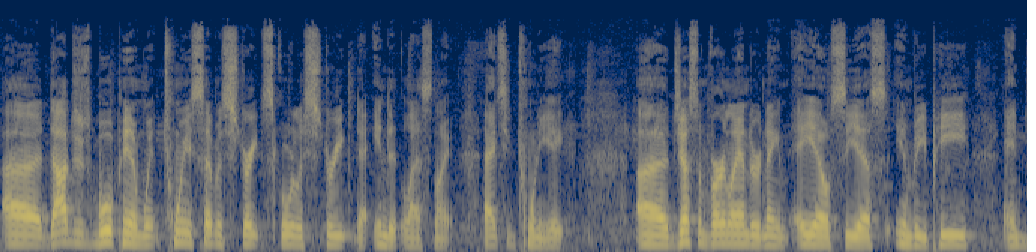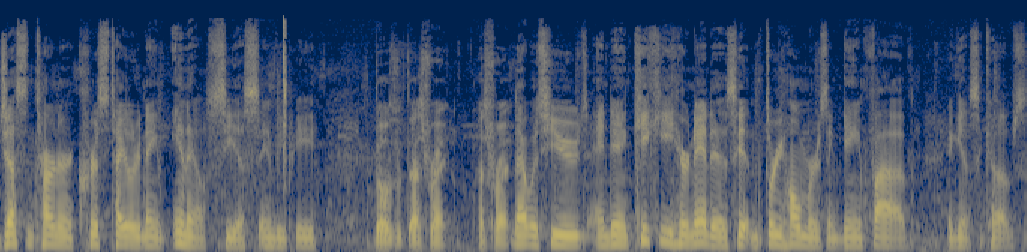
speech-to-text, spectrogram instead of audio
Uh, Dodgers bullpen went 27 straight scoreless streak that ended last night. Actually, 28. Uh, Justin Verlander named ALCS MVP, and Justin Turner and Chris Taylor named NLCS MVP. Those. That's right. That's right. That was huge. And then Kiki Hernandez hitting three homers in Game Five against the Cubs.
